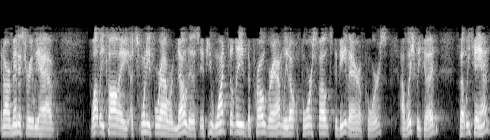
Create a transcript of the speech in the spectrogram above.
In our ministry, we have what we call a, a 24 hour notice. If you want to leave the program, we don't force folks to be there, of course. I wish we could, but we can't.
